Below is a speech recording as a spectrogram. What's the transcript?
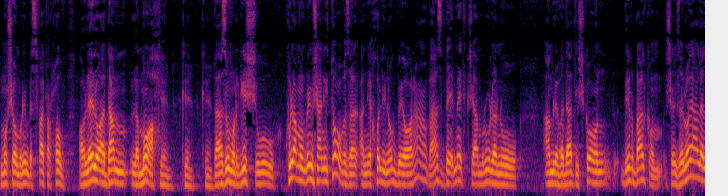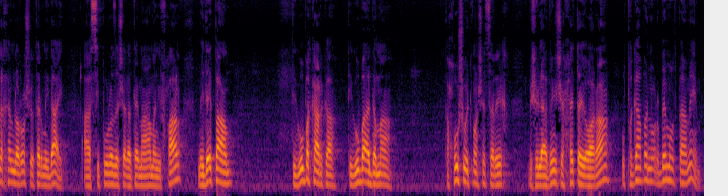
כמו שאומרים בשפת הרחוב, עולה לו אדם למוח. כן, כן, כן. ואז הוא מרגיש שהוא, כולם אומרים שאני טוב, אז אני יכול לנהוג ביוהרה, ואז באמת, כשאמרו לנו, עם לבדד תשכון, דיר בלקום, שזה לא יעלה לכם לראש יותר מדי, הסיפור הזה של אתם העם הנבחר. מדי פעם, תיגעו בקרקע, תיגעו באדמה, תחושו את מה שצריך בשביל להבין שחטא היוהרה, הוא פגע בנו הרבה מאוד פעמים.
